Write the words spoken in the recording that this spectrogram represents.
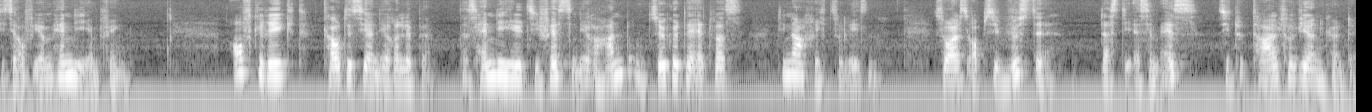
die sie auf ihrem Handy empfing. Aufgeregt kaute sie an ihrer Lippe. Das Handy hielt sie fest in ihrer Hand und zögerte etwas, die Nachricht zu lesen, so als ob sie wüsste, dass die SMS sie total verwirren könnte.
